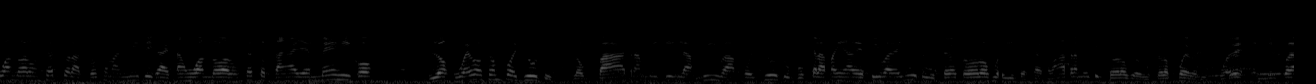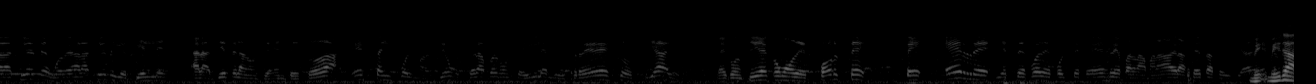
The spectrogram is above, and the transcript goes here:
jugando baloncesto. Las 12 magníficas están jugando baloncesto. Están allá en México. Los juegos son por YouTube. Los va a transmitir la FIBA por YouTube. Busca la página de FIBA de YouTube y usted ve todos los jueguitos. O sea, se van a transmitir todos los juegos. Usted los puede ver. El jueves, el miércoles a las 7, jueves a las 7 y el viernes a las 10 de la noche. Gente, toda esta información usted la puede conseguir en mis redes sociales. Me consigue como Deporte PR y este fue Deporte PR para la manada Felicidades. Mira,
